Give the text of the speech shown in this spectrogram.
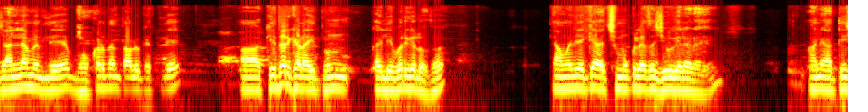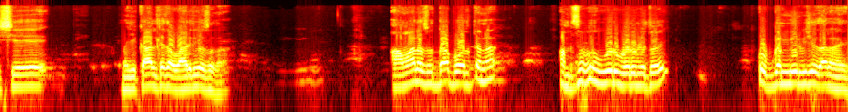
जालन्यामधले भोकरदन तालुक्यातले केदरखेडा केदारखेडा इथून काही लेबर गेलो होतं. त्यामध्ये एका चिमुकल्याचा जीव गेलेला आहे. आणि अतिशय म्हणजे काल त्याचा वाढदिवस होता. आम्हाला सुद्धा बोलताना आमचं पण ऊर भरून येतोय. खूप गंभीर विषय झाला आहे.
